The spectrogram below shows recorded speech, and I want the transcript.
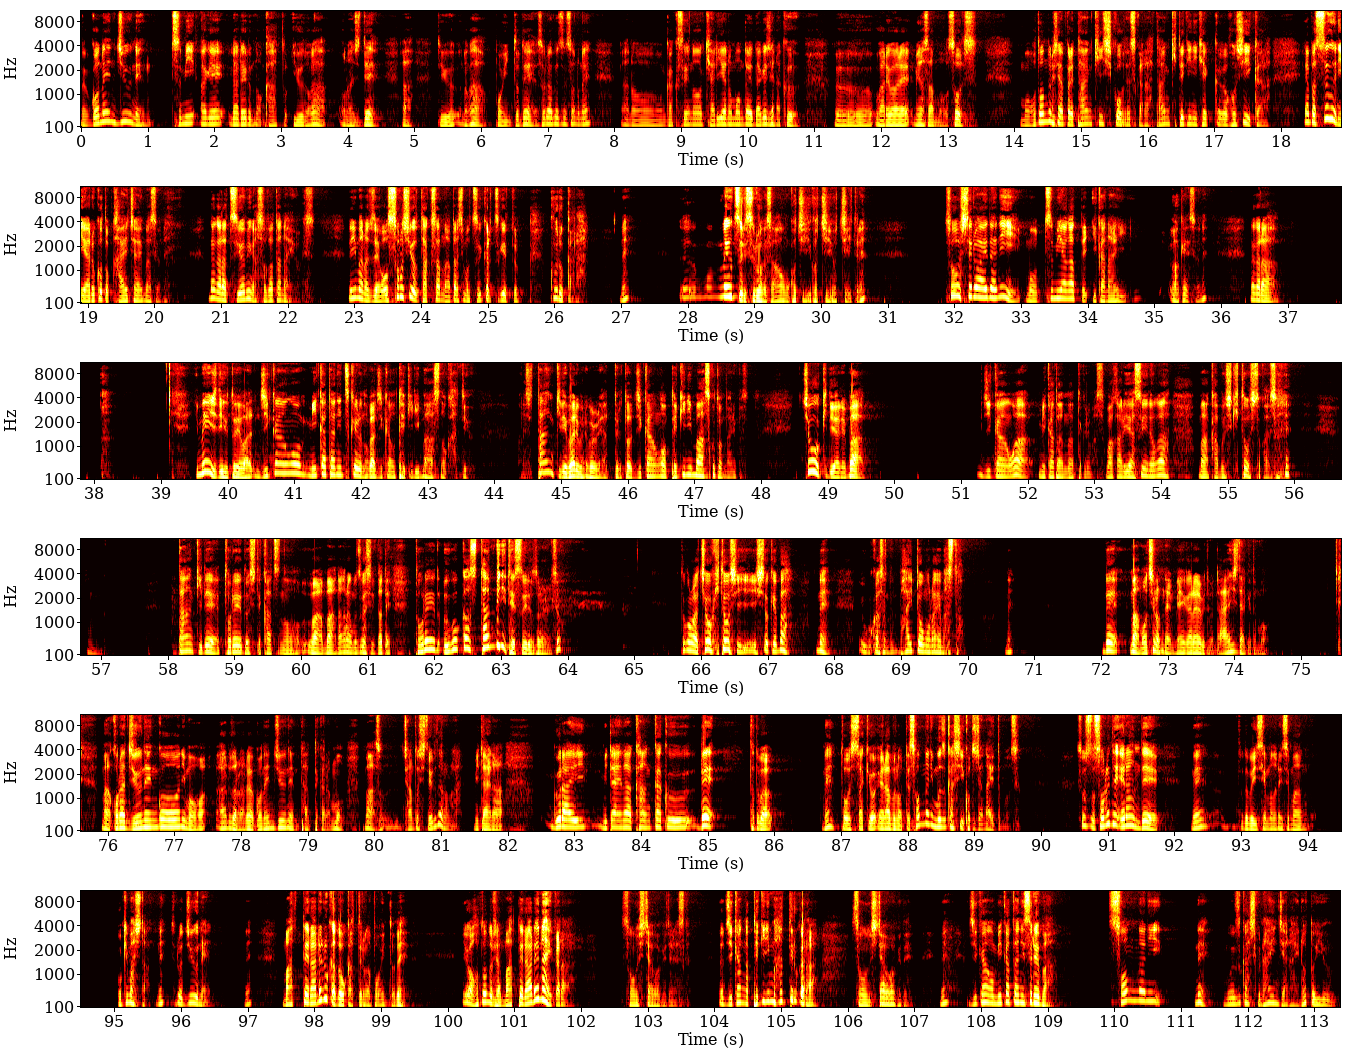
5年、10年積み上げられるのかというのが同じで、あ、っていうのがポイントで、それは別にそのね、あの、学生のキャリアの問題だけじゃなく、我々皆さんもそうです。もうほとんどの人はやっぱり短期思考ですから、短期的に結果が欲しいから、やっぱすぐにやること変えちゃいますよね。だから強みが育たないわけです。で、今の時代恐ろしいほどたくさんの新しいも次から次へと来るから、ね。目移りするわけです。あ、もうこっち、こっち、こっちってね。そうしてる間にもう積み上がっていかないわけですよね。だから、イメージで言うと、要は時間を味方につけるのか、時間を敵に回すのかという話。短期でバリバリバリやってると、時間を敵に回すことになります。長期でやれば、時間は味方になってくれます。わかりやすいのが、まあ株式投資とかですね。うん、短期でトレードして勝つのは、まあなかなか難しい。だってトレード、動かすたんびに手数料取られるですよ。ところが長期投資しとけば、ね、動かすの、配当もらえますと。ね。で、まあもちろんね、銘柄選びでも大事だけども、まあこれは10年後にもあるだろう、あるいは5年10年経ってからも、まあちゃんとしてるだろうな、みたいなぐらい、みたいな感覚で、例えばね、投資先を選ぶのってそんなに難しいことじゃないと思うんですよ。そうするとそれで選んで、ね、例えば1000万なら1000万起きました。ね、それを10年、ね、待ってられるかどうかっていうのがポイントで、要はほとんどの人は待ってられないから損しちゃうわけじゃないですか。時間が敵に回ってるから損しちゃうわけで。ね。時間を味方にすれば、そんなにね、難しくないんじゃないの？という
